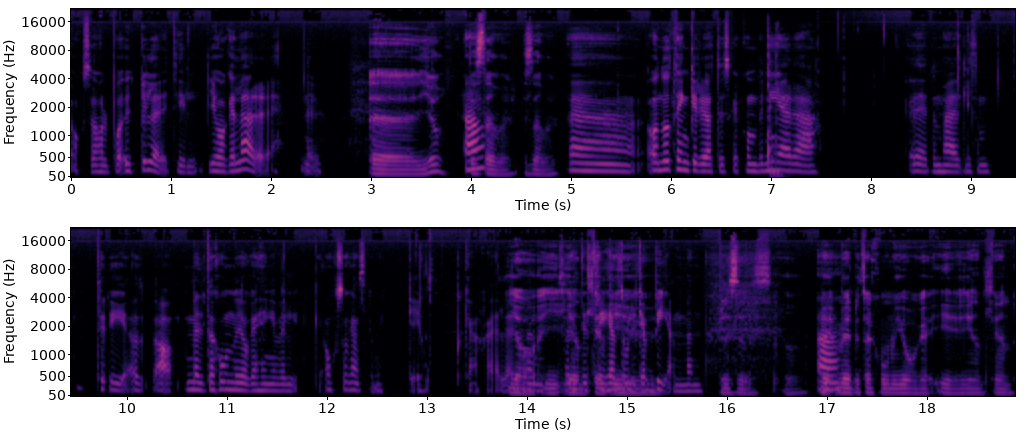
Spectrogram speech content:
också håller på att utbilda dig till yogalärare nu. Eh, ja, det Ja. stämmer. Det stämmer. Eh, och då tänker du att du ska kombinera eh, de här liksom tre, ja, meditation och yoga hänger väl också ganska mycket ihop kanske? Eller? Ja, men, så det är tre helt olika ben. Men, Precis. Ja. Ja. Med- Meditation och yoga är egentligen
